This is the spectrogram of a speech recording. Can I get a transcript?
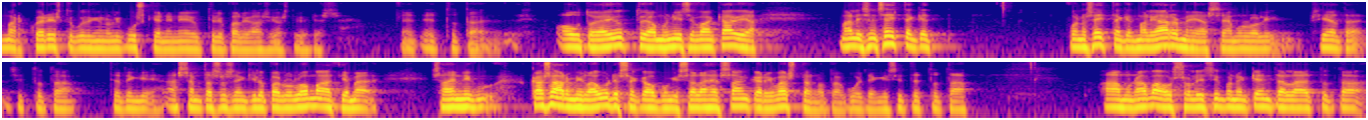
Markku ja Risto kuitenkin oli kuskeja, niin ne jutteli paljon asioista yhdessä. Et, et, tota, outoja juttuja, mutta niin se vaan käy. Ja mä olin sen 70, vuonna 70 mä olin armeijassa ja mulla oli sieltä sitten tota, tietenkin SM-tasoisen kilpailun lomaat ja mä sain niin kuin kasarmilla Uudessa kaupungissa lähes sankari vastaanoton kuitenkin. Sitten tota, aamun avaus oli semmoinen kentällä, että tota,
